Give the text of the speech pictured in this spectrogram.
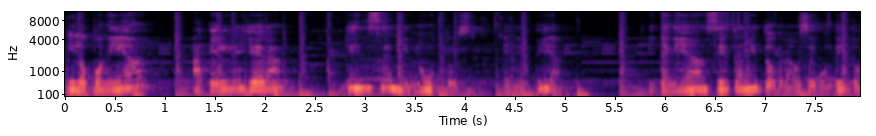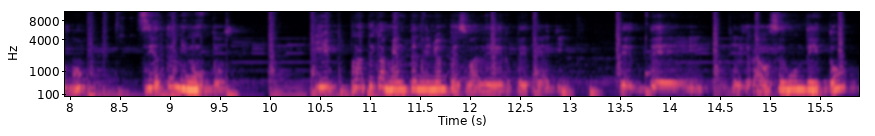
y lo ponía a que él leyera 15 minutos en el día. Y tenía 7 añitos, grado segundito, ¿no? 7 minutos. Y prácticamente el niño empezó a leer desde allí, desde el grado segundito.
